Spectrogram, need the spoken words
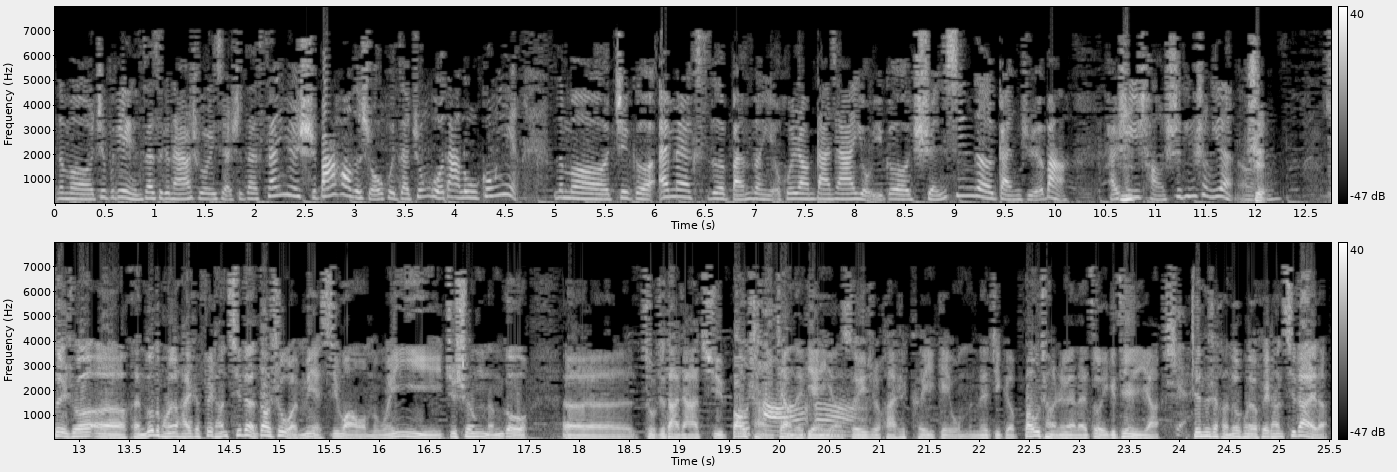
那么这部电影再次跟大家说一下，是在三月十八号的时候会在中国大陆公映。那么这个 IMAX 的版本也会让大家有一个全新的感觉吧，还是一场视听盛宴。嗯、是。所以说，呃，很多的朋友还是非常期待。到时候我们也希望我们文艺之声能够，呃，组织大家去包场这样的电影。啊所以说，还是可以给我们的这个包场人员来做一个建议啊。是真的是很多朋友非常期待的。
